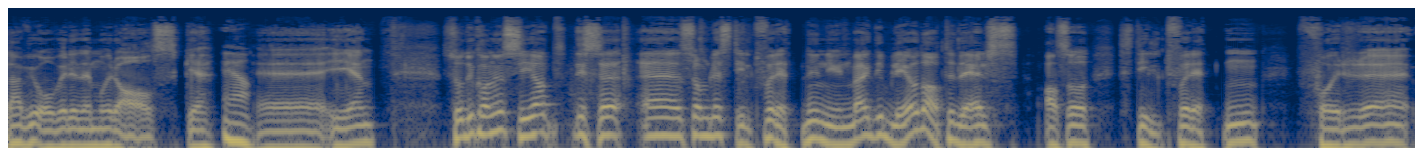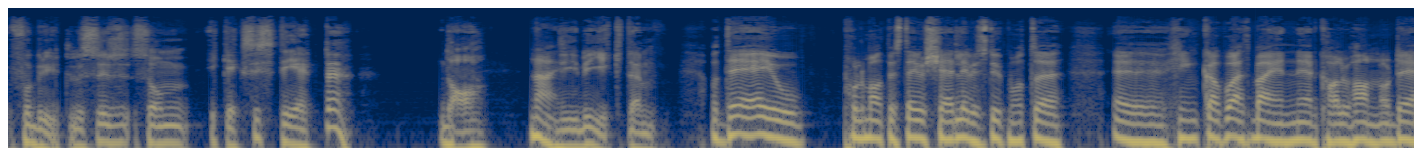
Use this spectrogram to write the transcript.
Da er vi over i det moralske ja. eh, igjen. Så du kan jo si at disse eh, som ble stilt for retten i Nürnberg, de ble jo da til dels altså stilt for retten for eh, forbrytelser som ikke eksisterte da Nei. de begikk dem. Og det er jo problematisk. Det er jo kjedelig hvis du på en måte eh, hinker på ett bein ned Karl Johan, og det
